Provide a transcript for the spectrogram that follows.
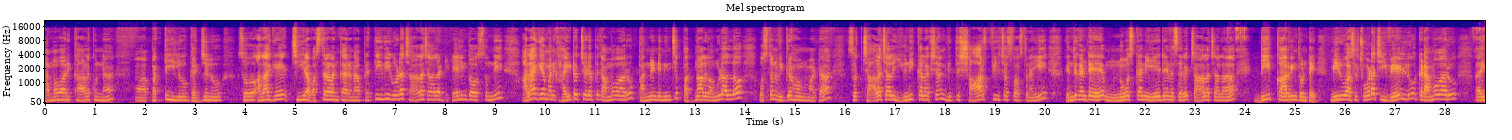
అమ్మవారి కాళ్ళకున్న పట్టీలు గజ్జెలు సో అలాగే చీర వస్త్రాలంకరణ ప్రతిదీ కూడా చాలా చాలా డీటెయిలింగ్తో వస్తుంది. అలాగే మనకి హైట్ వచ్చేటప్పటికి అమ్మవారు పన్నెండు నుంచి పద్నాలుగు అంగుళాల్లో వస్తున్న విగ్రహం అన్నమాట. సో చాలా చాలా యూనిక్ కలెక్షన్ విత్ షార్ప్ ఫీచర్స్తో వస్తున్నాయి. ఎందుకంటే నోస్ కానీ ఏదైనా సరే చాలా చాలా డీప్ కార్వింగ్తో ఉంటాయి. మీరు అసలు చూడచ్చు ఈ వేళ్ళు. ఇక్కడ అమ్మవారు ఈ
